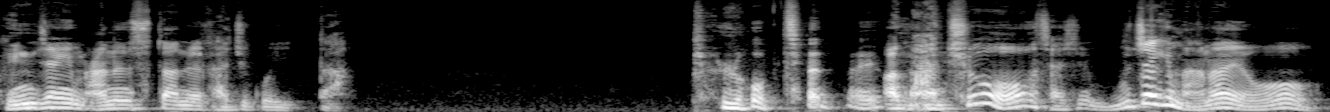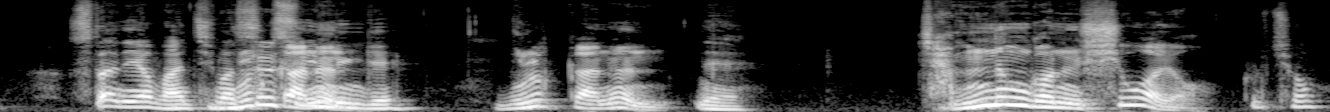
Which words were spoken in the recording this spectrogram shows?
굉장히 많은 수단을 가지고 있다. 별로 없지 않나요? 아, 많죠. 사실 무지하게 많아요. 수단이야 많지만 쓸수 물가는- 있는 게. 물가는 네. 잡는 거는 쉬워요. 그렇죠.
